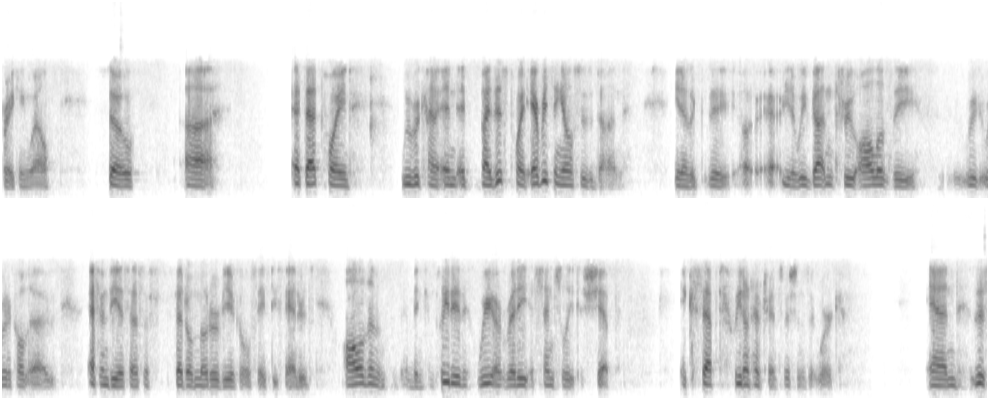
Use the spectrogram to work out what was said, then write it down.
breaking well. So uh, at that point, we were kind of, and by this point, everything else is done you know, the, the uh, you know, we've gotten through all of the what are called uh, FMVSS, Federal Motor Vehicle Safety Standards. All of them have been completed. We are ready essentially to ship, except we don't have transmissions that work. And this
